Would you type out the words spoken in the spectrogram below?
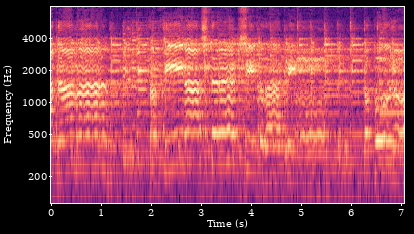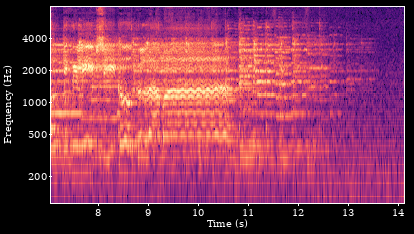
Stop now.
